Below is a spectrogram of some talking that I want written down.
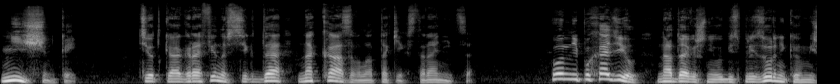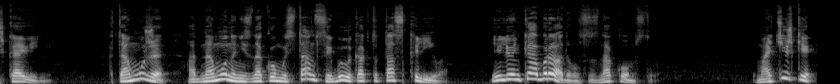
нищенкой. Тетка Аграфена всегда наказывала от таких сторониться. Он не походил на давишнего беспризорника в мешковине. К тому же одному на незнакомой станции было как-то тоскливо. И Ленька обрадовался знакомству. Мальчишки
